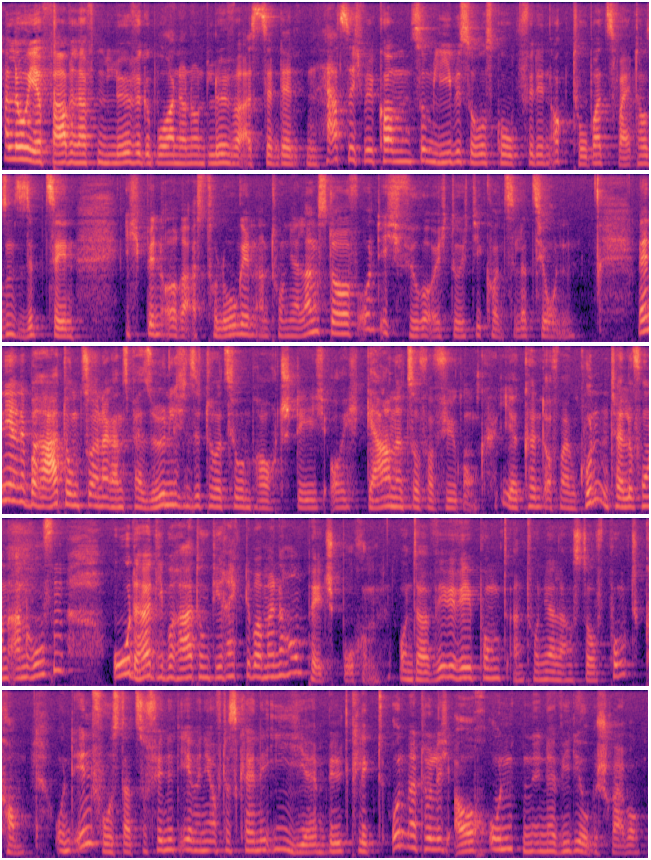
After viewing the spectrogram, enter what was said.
Hallo, ihr fabelhaften Löwegeborenen und Löwe-Aszendenten. Herzlich willkommen zum Liebeshoroskop für den Oktober 2017. Ich bin eure Astrologin Antonia Langsdorf und ich führe euch durch die Konstellationen. Wenn ihr eine Beratung zu einer ganz persönlichen Situation braucht, stehe ich euch gerne zur Verfügung. Ihr könnt auf meinem Kundentelefon anrufen oder die Beratung direkt über meine Homepage buchen unter www.antonialangsdorf.com. Und Infos dazu findet ihr, wenn ihr auf das kleine i hier im Bild klickt und natürlich auch unten in der Videobeschreibung.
